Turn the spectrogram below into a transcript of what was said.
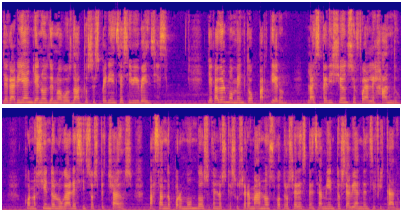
llegarían llenos de nuevos datos, experiencias y vivencias. Llegado el momento, partieron. La expedición se fue alejando, conociendo lugares insospechados, pasando por mundos en los que sus hermanos, otros seres pensamientos, se habían densificado.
